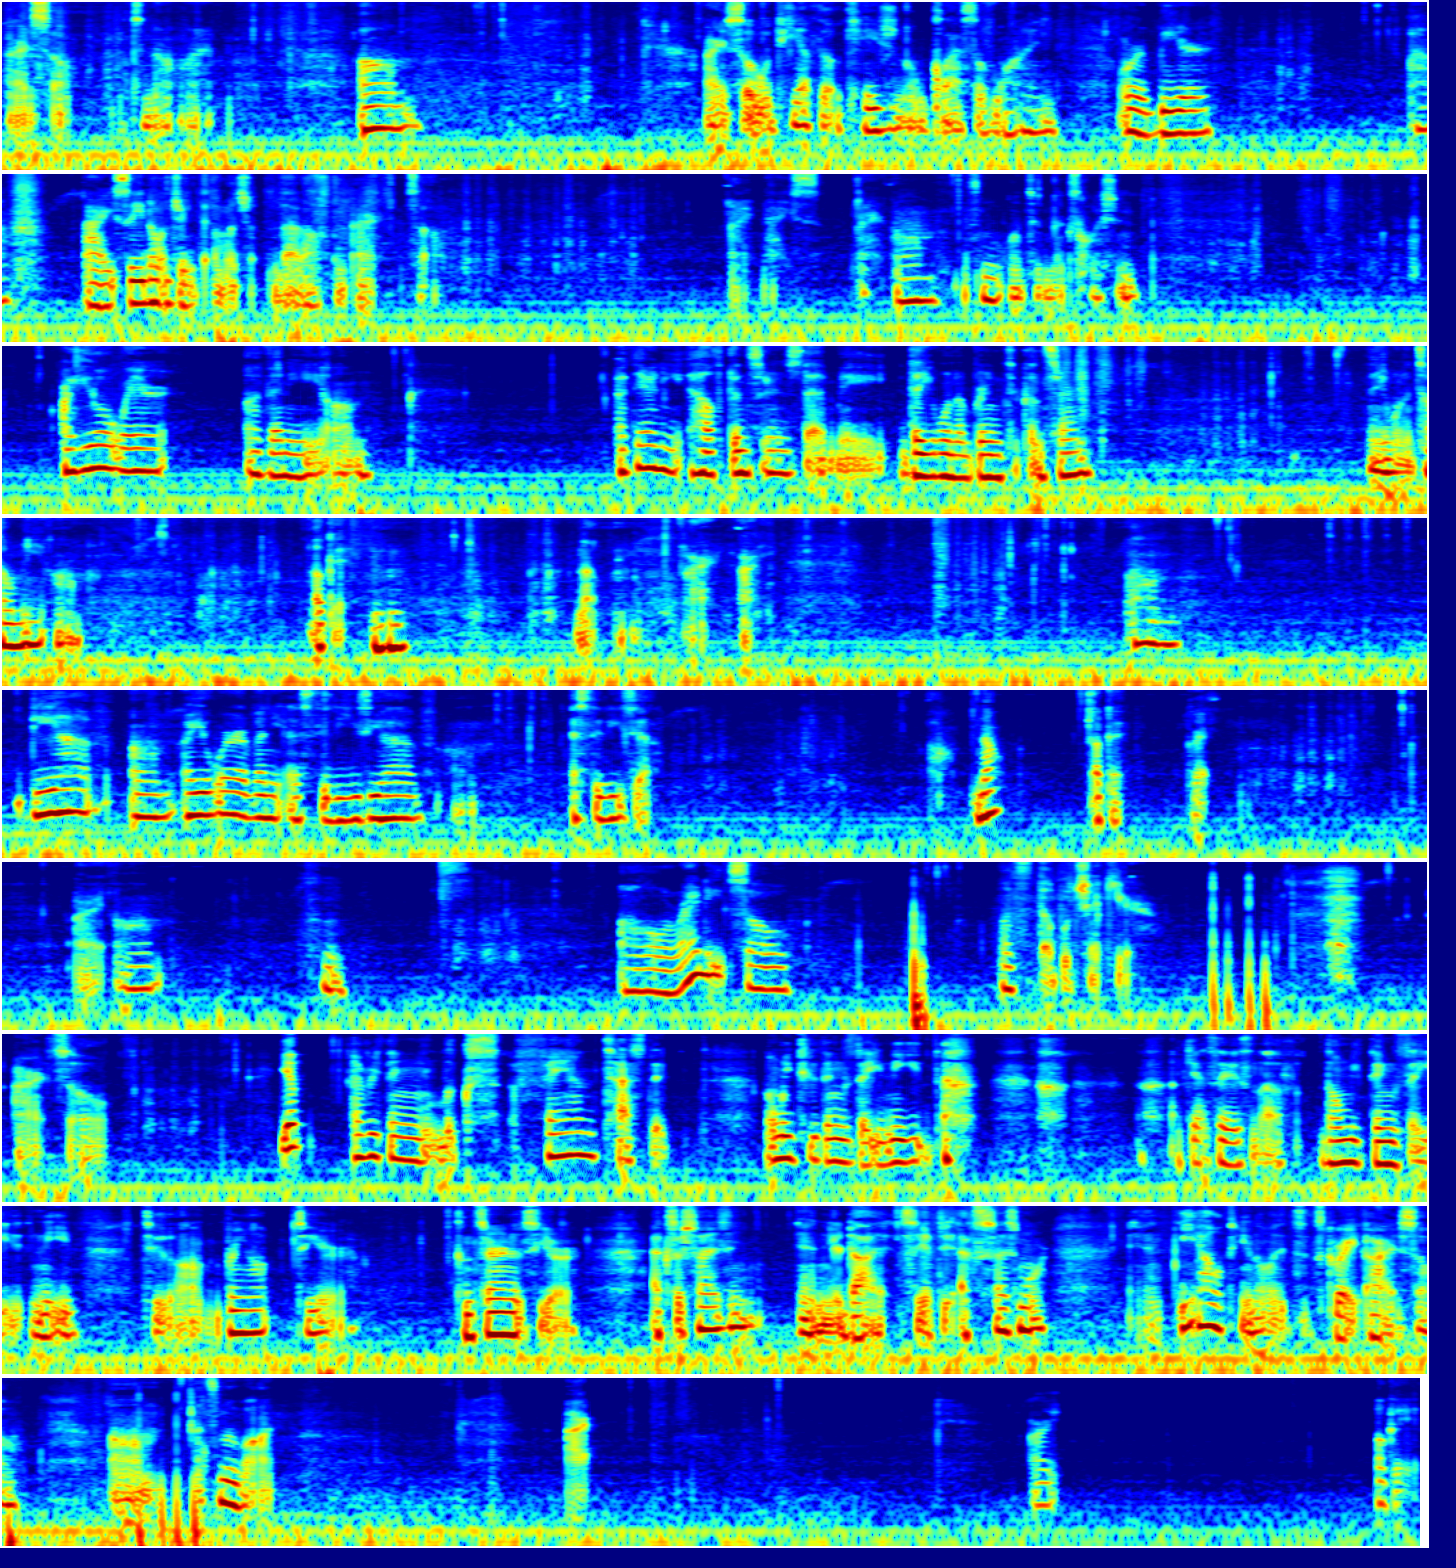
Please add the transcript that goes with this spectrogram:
Alright, so to know. Alright. Um. Alright, so do you have the occasional glass of wine or a beer? Um, alright, so you don't drink that much that often. Alright, so. Alright, nice. Alright, um, let's move on to the next question. Are you aware of any um are there any health concerns that may that you want to bring to concern? That you want to tell me? Um Okay. Mm-hmm. No. Alright, alright. Um do you have um are you aware of any STDs you have? Um, STDs, yeah. Um, no? Okay, great. Alright, um hmm. Alrighty, so let's double check here. Alright, so yep, everything looks fantastic. The only two things that you need I can't say this enough. The only things that you need to um, bring up to your concern is your exercising and your diet. So you have to exercise more and eat healthy. You know, it's it's great. All right, so um, let's move on. All right, all right. Okay,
